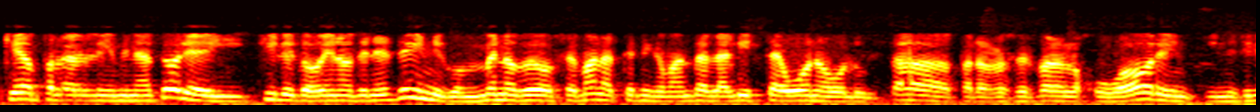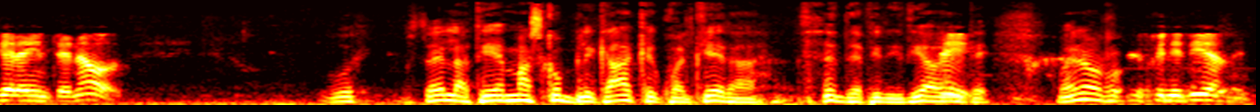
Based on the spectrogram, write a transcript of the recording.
quedan para la eliminatoria y Chile todavía no tiene técnico. En menos de dos semanas tiene que mandar la lista de buena voluntad para reservar a los jugadores y, ni siquiera hay entrenador. Uy, usted la tiene más complicada que cualquiera, definitivamente. bueno, definitivamente.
